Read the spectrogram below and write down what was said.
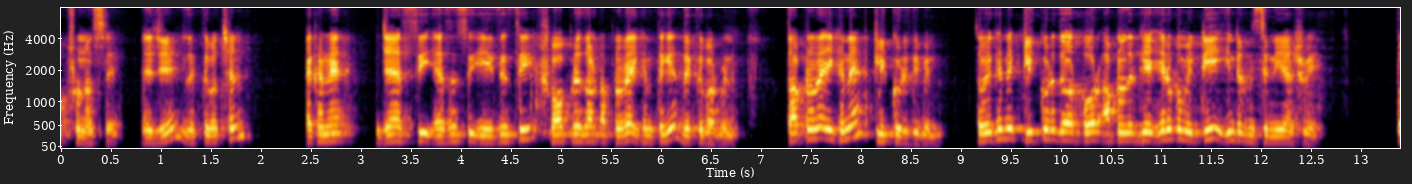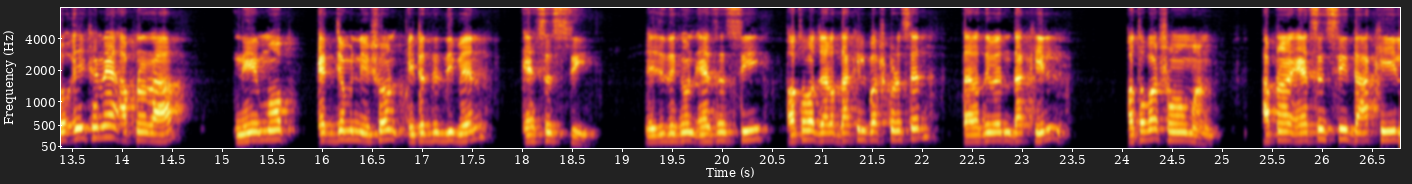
অপশন আছে। এই যে, দেখতে পাচ্ছেন? এখানে যে এসসি এসএসসি এইচএসসি সব রেজাল্ট আপনারা এখান থেকে দেখতে পারবেন। তো আপনারা এখানে ক্লিক করে দিবেন। তো এখানে ক্লিক করে দেওয়ার পর আপনাদেরকে এরকম একটি ইন্টারফেসে নিয়ে আসবে। তো এইখানে আপনারা নেম অফ এক্সামিনেশন এটাতে দিবেন এসএসসি এই যে দেখুন এসএসসি অথবা যারা দাখিল পাস করেছেন, তারা দিবেন দাখিল অথবা সমমান। আপনারা এসএসসি দাখিল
